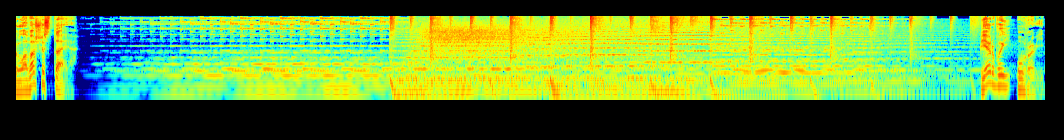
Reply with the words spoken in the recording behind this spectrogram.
Глава шестая. Первый уровень.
